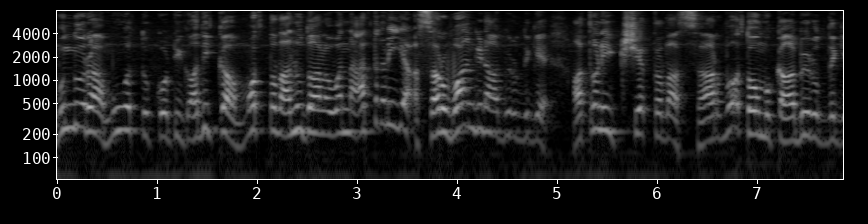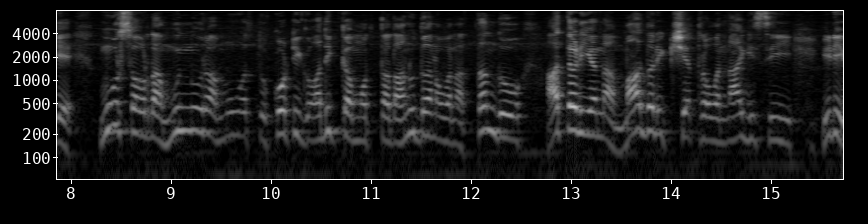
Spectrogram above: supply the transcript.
ಮುನ್ನೂರ ಮೂವತ್ತು ಕೋಟಿಗೂ ಅಧಿಕ ಮೊತ್ತದ ಅನುದಾನವನ್ನು ಅಥಣಿಯ ಸರ್ವಾಂಗೀಣ ಅಭಿವೃದ್ಧಿಗೆ, ಅಥಣಿ ಕ್ಷೇತ್ರದ ಸರ್ವತೋಮುಖ ಅಭಿವೃದ್ಧಿಗೆ ಮೂರು ಸಾವಿರದ ಮುನ್ನೂರ ಮೂವತ್ತು ಕೋಟಿಗೂ ಅಧಿಕ ಮೊತ್ತದ ಅನುದಾನವನ್ನು ತಂದು, ಅಥಣಿಯನ್ನು ಮಾದರಿ ಕ್ಷೇತ್ರವನ್ನಾಗಿಸಿ, ಇಡೀ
